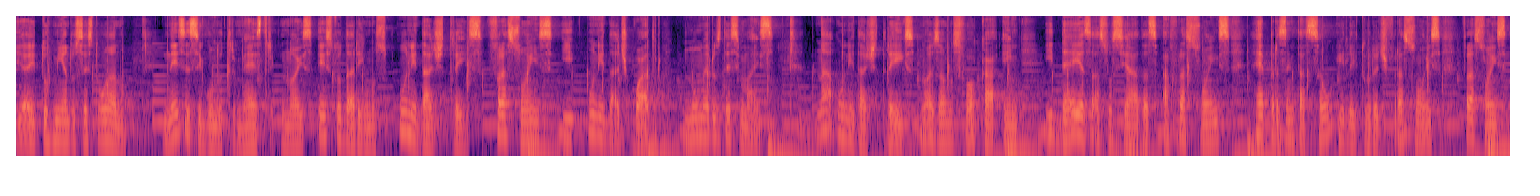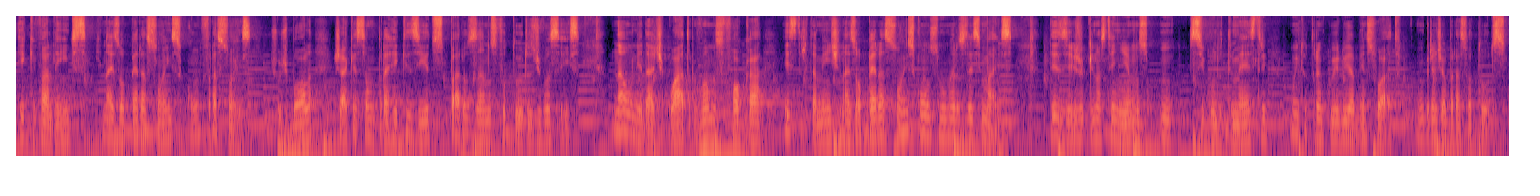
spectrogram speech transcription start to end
E aí, turminha do sexto ano? Nesse segundo trimestre, nós estudaremos unidade 3, frações e unidade 4, números decimais. Na unidade 3, nós vamos focar em ideias associadas a frações, representação e leitura de frações, frações equivalentes e nas operações com frações. Show de bola? Já que são pré-requisitos para os anos futuros de vocês. Na unidade 4, vamos focar estritamente nas operações com os números decimais. Desejo que nós tenhamos um segundo trimestre muito tranquilo e abençoado. Um grande abraço a todos.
